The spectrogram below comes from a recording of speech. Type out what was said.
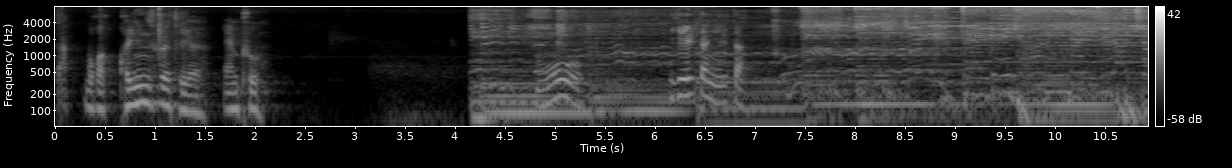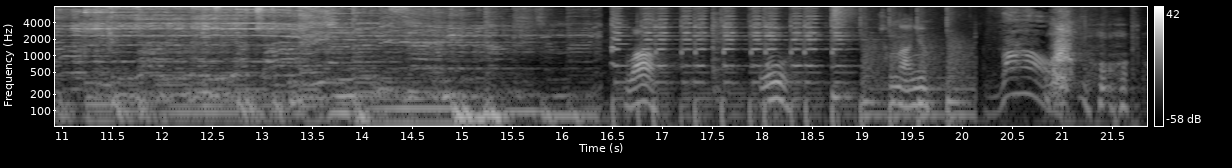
딱 뭐가 걸린 소리가 들려요. 앰프. 오 이게 일단이 일단. 와우. 오. 장난 아니요. 와우.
